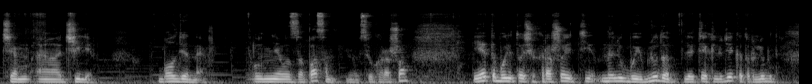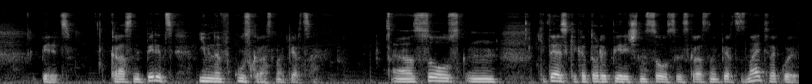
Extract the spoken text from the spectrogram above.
чем э, чили. Обалденная. У меня его с запасом, ну, все хорошо. И это будет очень хорошо идти на любые блюда для тех людей, которые любят перец. Красный перец, именно вкус красного перца. Э, соус китайский, который перечный соус из красного перца, знаете, такой,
